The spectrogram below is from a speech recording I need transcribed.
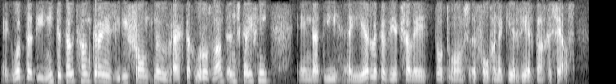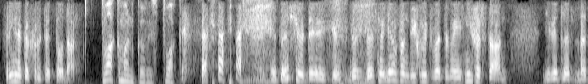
Ek hoop dat u nie te koud gaan kry as hierdie front nou regtig oor ons land inskuif nie en dat u 'n heerlike week sal hê tot ons 'n volgende keer weer kan gesels. Vriendelike groete tot dan. Twak man Kobus, twak. Dit is so Derek. Dis dis nou een van die goed wat mense nie verstaan. Jy weet dat dat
